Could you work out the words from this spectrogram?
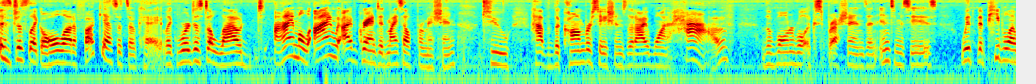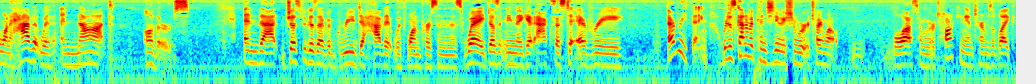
is just like a whole lot of fuck yes it's okay like we're just allowed I'm, I'm i've granted myself permission to have the conversations that i want to have the vulnerable expressions and intimacies with the people i want to have it with and not others and that just because i've agreed to have it with one person in this way doesn't mean they get access to every everything which is kind of a continuation we were talking about the last time we were talking in terms of like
